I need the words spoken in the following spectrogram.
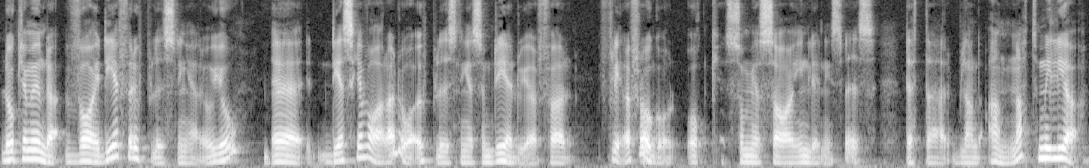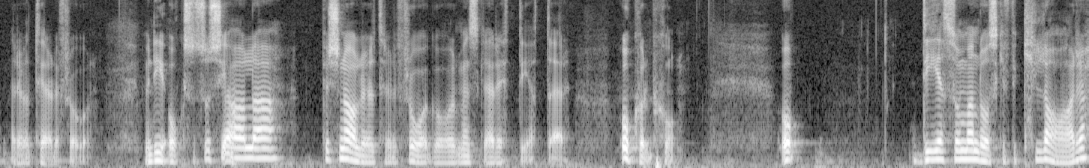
då kan man undra, vad är det för upplysningar? Och jo, eh, det ska vara då upplysningar som redogör för flera frågor och som jag sa inledningsvis, detta är bland annat miljörelaterade frågor. Men det är också sociala, personalrelaterade frågor, mänskliga rättigheter och korruption. Och det som man då ska förklara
